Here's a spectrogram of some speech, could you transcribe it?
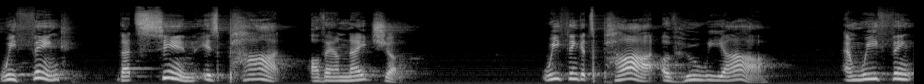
we think that sin is part of our nature. We think it's part of who we are. And we think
